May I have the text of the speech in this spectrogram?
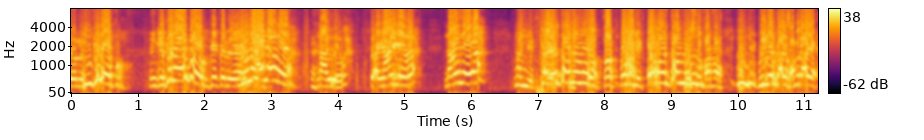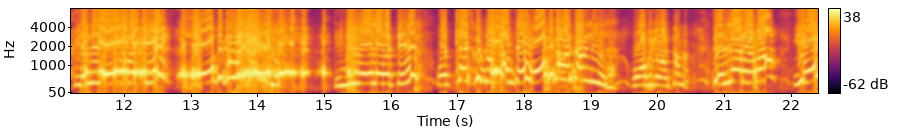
కళ్ళు. ఇంకా లేపు? ఇంకా లేపు? నువ్వు తాగినావు కదా? నాకు దేవా తాగి. నాకు దేవా నాకు దేవా నన్ను ఎట్ట కొడతావు నువ్వు? నన్ను ఎట్ట కొడతావు నువ్వు? ఇన్ని రోజులు బట్టి. ఇన్ని రోజులు బట్టి ఒట్లేసుకుంటూ అంటే ఓపిక పడతాను నేను. ఓపిక పడతాను? తెల్లారేమో ఏం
